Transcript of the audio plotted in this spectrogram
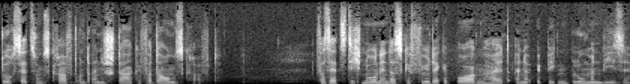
Durchsetzungskraft und eine starke Verdauungskraft. Versetz dich nun in das Gefühl der Geborgenheit einer üppigen Blumenwiese.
